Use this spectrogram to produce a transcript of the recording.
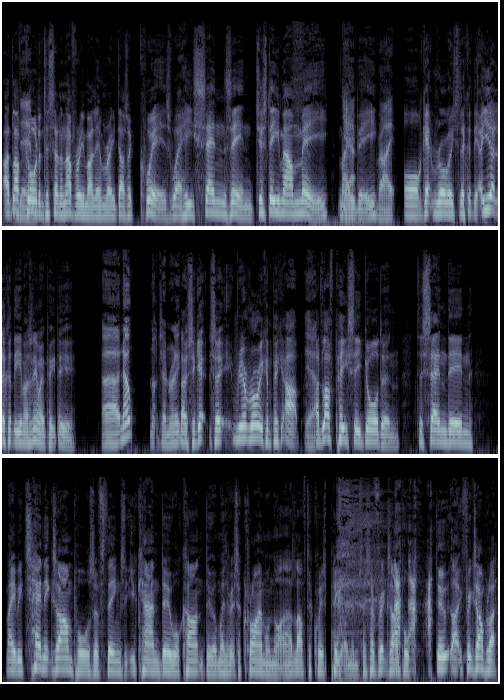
I'd love name. Gordon to send another email in where he does a quiz where he sends in. Just email me, Yeah, maybe, right. or get Rory to look at the. You don't look at the emails anyway, Pete, do you? Uh, no, not generally. No, so get so Rory can pick it up. Yeah. I'd love PC Gordon to send in maybe ten examples of things that you can do or can't do, and whether it's a crime or not. And I'd love to quiz Pete on them. So, so for example, do like for example, like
